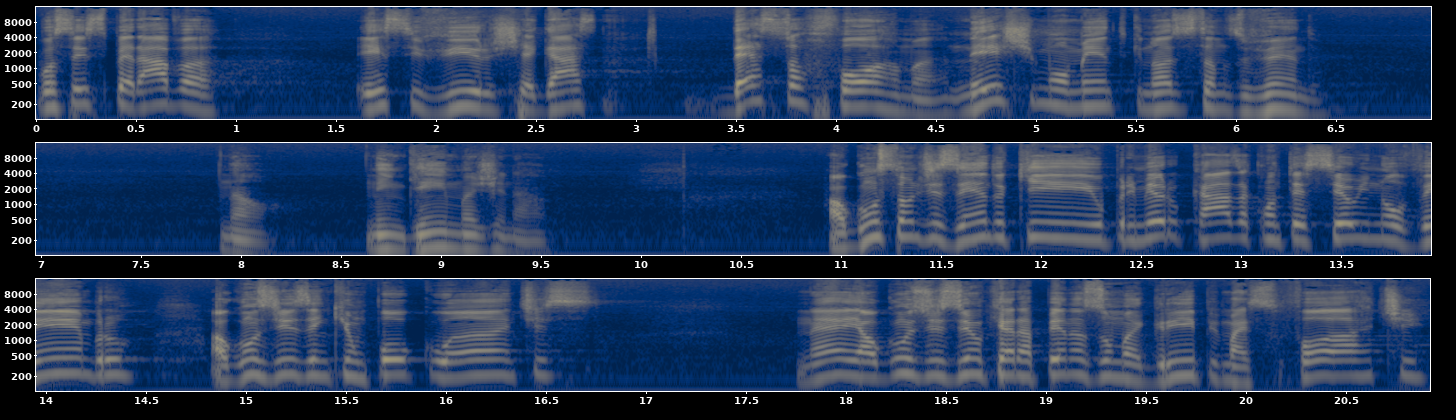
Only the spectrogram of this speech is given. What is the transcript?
Você esperava esse vírus chegar dessa forma, neste momento que nós estamos vivendo? Não, ninguém imaginava. Alguns estão dizendo que o primeiro caso aconteceu em novembro, alguns dizem que um pouco antes, né? e alguns diziam que era apenas uma gripe mais forte.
